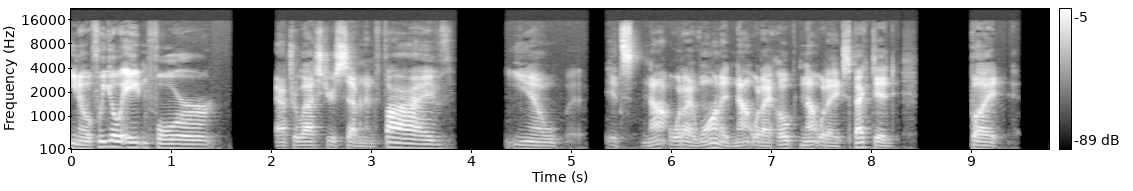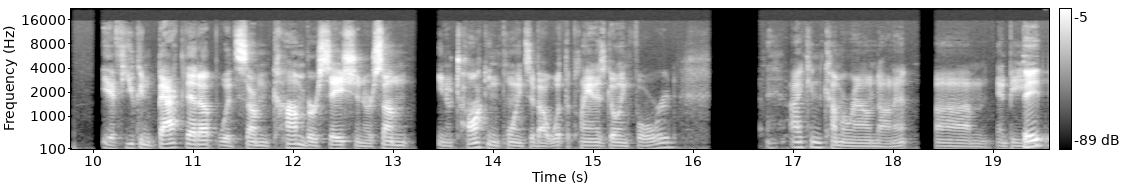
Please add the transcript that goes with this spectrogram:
you know, if we go eight and four after last year's seven and five, you know, it's not what I wanted, not what I hoped, not what I expected. But if you can back that up with some conversation or some you know talking points about what the plan is going forward, I can come around on it um, and be They-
